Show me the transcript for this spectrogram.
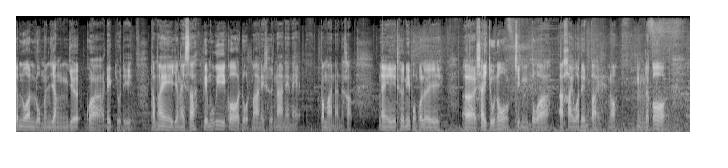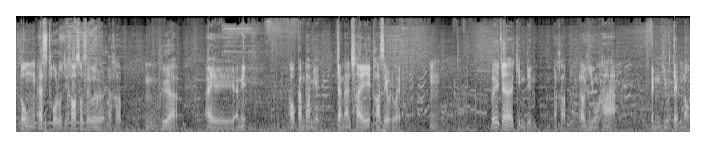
จำนวนหลุมมันยังเยอะกว่าเด็กอยู่ดีทำให้ยังไงซะเกมมูรี่ก็โดดมาในเทิร์นหน้าแน่ๆ ประมาณนั้นนะครับ ในเทิร์นนี้ผมก็เลยเใช้จูโน่กินตัวอาคายวาเดนไปเนาะแล้วก็ลง astrological sorcerer นะครับเพื่อไออันนี้เอากันดาเมจจากนั้นใช้พาเซลด้วยเพื่อจะกินดินนะครับ แล้วฮิว5เป็นฮิวเต็มเนาะ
